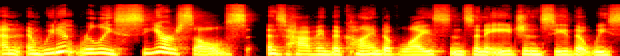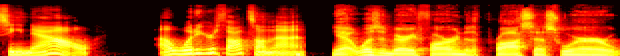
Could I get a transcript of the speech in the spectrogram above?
And, and we didn't really see ourselves as having the kind of license and agency that we see now. Uh, what are your thoughts on that? Yeah, it wasn't very far into the process where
